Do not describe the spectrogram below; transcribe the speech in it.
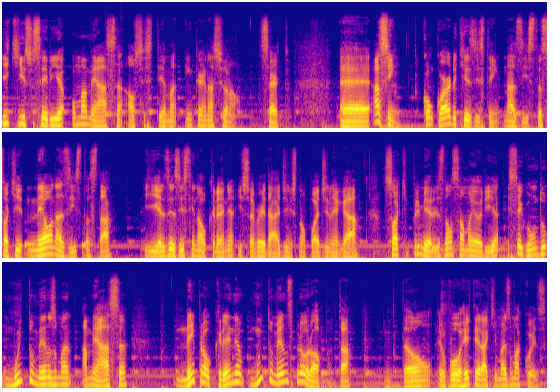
e que isso seria uma ameaça ao sistema internacional, certo? É, assim, concordo que existem nazistas, só que neonazistas, tá? E eles existem na Ucrânia, isso é verdade, a gente não pode negar. Só que, primeiro, eles não são maioria, e segundo, muito menos uma ameaça nem para a Ucrânia, muito menos para a Europa, tá? Então eu vou reiterar aqui mais uma coisa.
